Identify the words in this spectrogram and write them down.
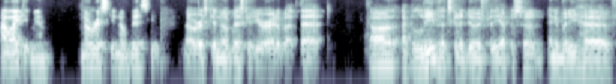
I like it, man. No risk it, no biscuit. No risk it, no biscuit. You're right about that. Uh, I believe that's going to do it for the episode. Anybody have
